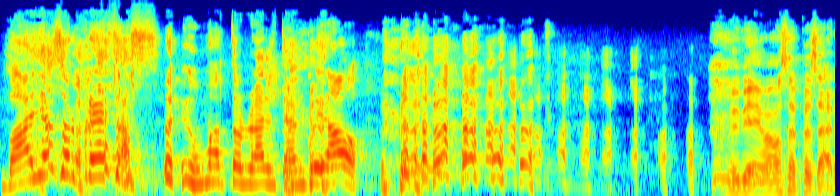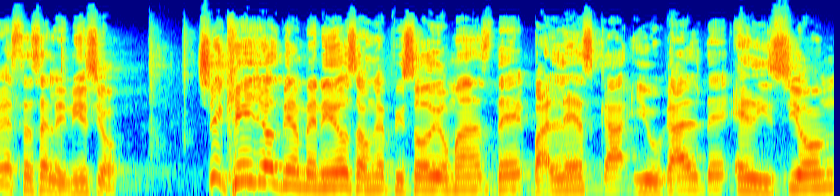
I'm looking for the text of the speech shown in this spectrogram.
Vaya sorpresas en un matorral, ten cuidado. Muy bien, vamos a empezar. Este es el inicio. Chiquillos, bienvenidos a un episodio más de Valesca y Ugalde, edición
